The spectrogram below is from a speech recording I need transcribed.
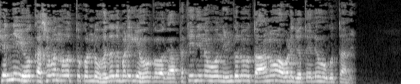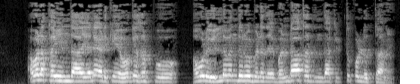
ಚೆನ್ನಿಯು ಕಸವನ್ನು ಹೊತ್ತುಕೊಂಡು ಹೊಲದ ಬಳಿಗೆ ಹೋಗುವಾಗ ಪ್ರತಿದಿನವೂ ನಿಂಗನು ತಾನೂ ಅವಳ ಜೊತೆಯಲ್ಲಿ ಹೋಗುತ್ತಾನೆ. ಅವಳ ಕೈಯಿಂದ ಎಲೆ ಅಡಿಕೆ, ಹೊಗೆ ಸೊಪ್ಪು ಅವಳು ಇಲ್ಲವೆಂದರೂ ಬಿಡದೆ ಬಂಡಾತದಿಂದ ಕಿತ್ತುಕೊಳ್ಳುತ್ತಾನೆ.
